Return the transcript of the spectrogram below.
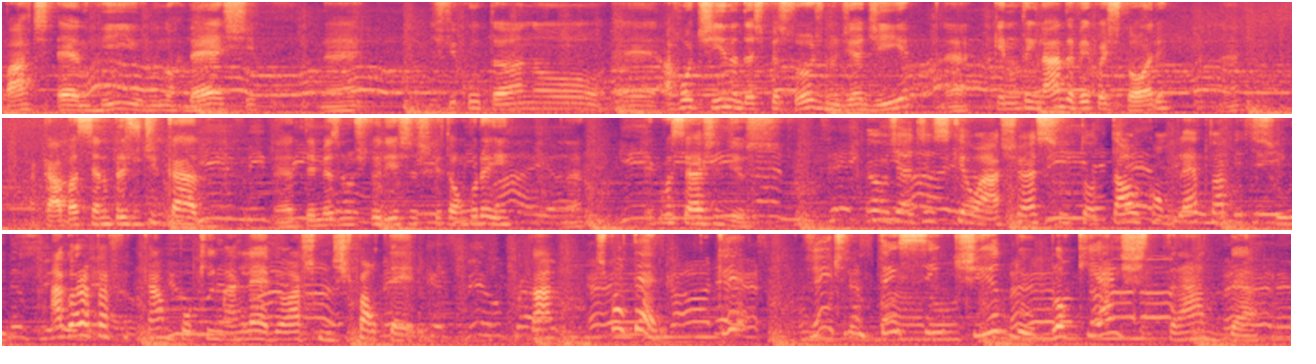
parte é, no Rio, no Nordeste, né, dificultando é, a rotina das pessoas no dia a dia, né, que não tem nada a ver com a história, né, acaba sendo prejudicado, né, até mesmo os turistas que estão por aí. Né. O que, que você acha disso? Eu já disse que eu acho, eu acho um total, completo absurdo. Agora, para ficar um pouquinho mais leve, eu acho um despautério. Tá? Despautério. Porque, gente, não tem sentido bloquear a estrada.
